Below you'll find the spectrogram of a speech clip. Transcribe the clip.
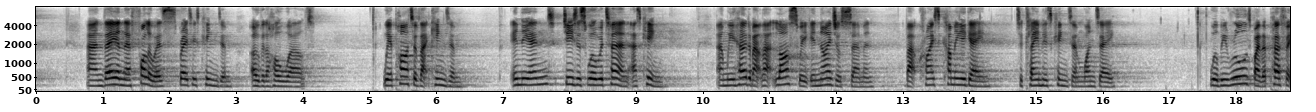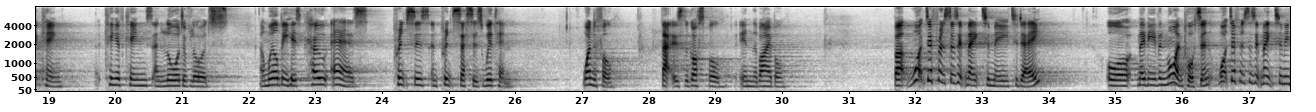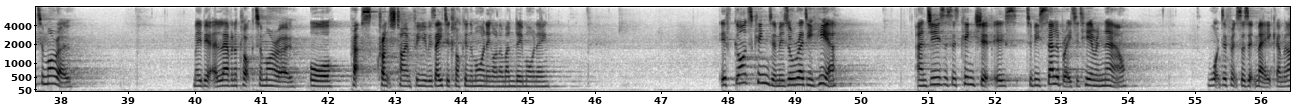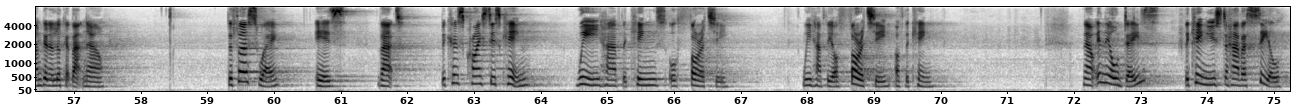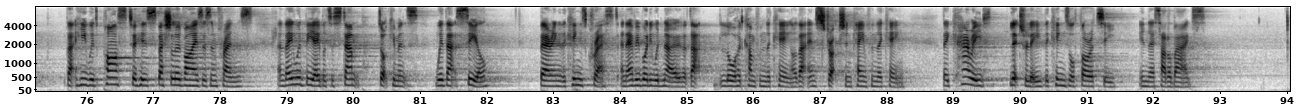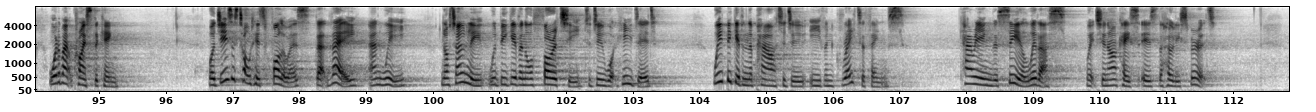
And they and their followers spread his kingdom over the whole world. We're part of that kingdom. In the end, Jesus will return as King. And we heard about that last week in Nigel's sermon about Christ coming again to claim his kingdom one day. We'll be ruled by the perfect King, King of kings and Lord of lords and we'll be his co heirs, princes and princesses with him. Wonderful. That is the gospel in the Bible. But what difference does it make to me today? Or maybe even more important, what difference does it make to me tomorrow? Maybe at 11 o'clock tomorrow, or perhaps crunch time for you is 8 o'clock in the morning on a Monday morning. If God's kingdom is already here, and Jesus' kingship is to be celebrated here and now, what difference does it make? I mean, I'm going to look at that now. The first way is that because Christ is king, we have the king's authority. We have the authority of the king. Now, in the old days, the king used to have a seal that he would pass to his special advisors and friends and they would be able to stamp documents with that seal bearing the king's crest, and everybody would know that that law had come from the king or that instruction came from the king. They carried literally the king's authority in their saddlebags. What about Christ the King? Well, Jesus told his followers that they and we not only would be given authority to do what he did, we'd be given the power to do even greater things carrying the seal with us, which in our case is the Holy Spirit.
